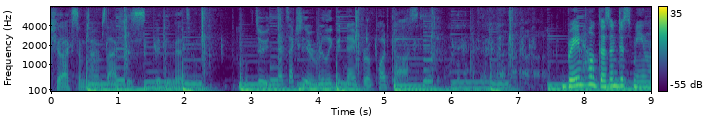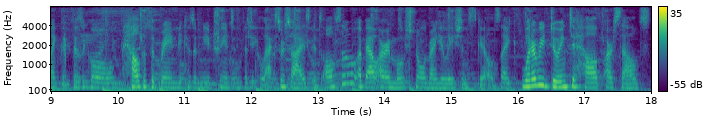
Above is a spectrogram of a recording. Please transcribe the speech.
feel like sometimes life is really mental. Dude, that's actually a really good name for a podcast. brain health doesn't just mean like the physical health of the brain because of nutrients and physical exercise. It's also about our emotional regulation skills. Like, what are we doing to help ourselves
